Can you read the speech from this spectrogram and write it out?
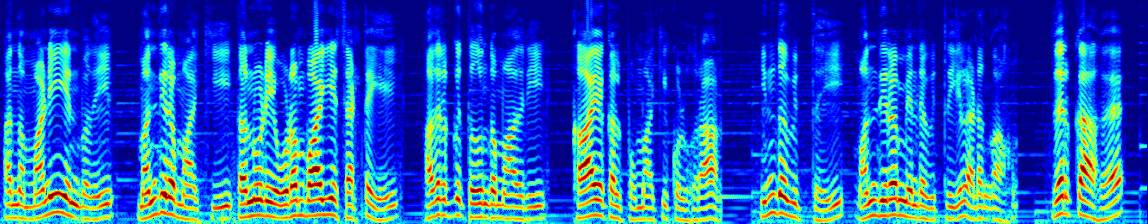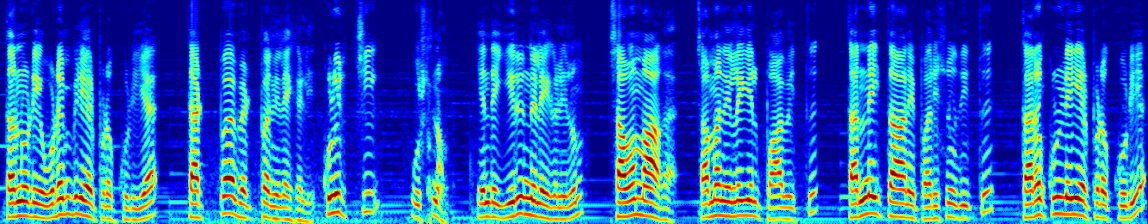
அந்த மணி என்பதை மந்திரமாக்கி தன்னுடைய உடம்பாகிய சட்டையை அதற்கு தகுந்த மாதிரி காயகல்பமாக்கி கொள்கிறான் இந்த வித்தை மந்திரம் என்ற வித்தையில் அடங்காகும். இதற்காக தன்னுடைய உடம்பில் ஏற்படக்கூடிய தட்ப வெட்ப நிலைகளில் குளிர்ச்சி உஷ்ணம் என்ற இரு நிலைகளிலும் சமமாக சமநிலையில் பாவித்து தன்னைத்தானே பரிசோதித்து தனக்குள்ளே ஏற்படக்கூடிய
